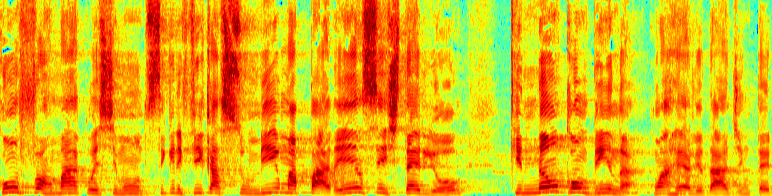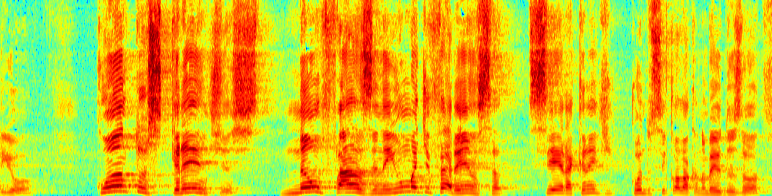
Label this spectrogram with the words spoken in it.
Conformar com esse mundo significa assumir uma aparência exterior que não combina com a realidade interior. Quantos crentes não fazem nenhuma diferença se era crente quando se coloca no meio dos outros?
